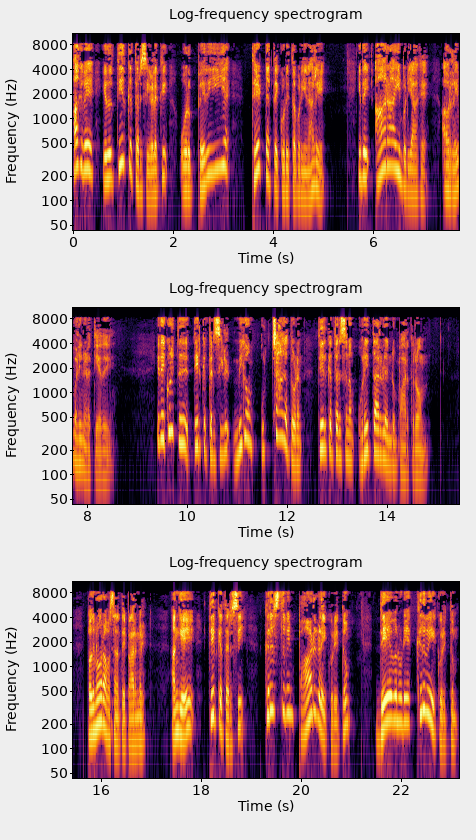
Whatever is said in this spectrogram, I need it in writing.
ஆகவே இது தீர்க்கதரிசிகளுக்கு ஒரு பெரிய தேட்டத்தை கொடுத்தபடியினாலே இதை ஆராயும்படியாக அவர்களை வழிநடத்தியது. இதை குறித்து தீர்க்கதரிசிகள் மிகவும் உற்சாகத்துடன் தீர்க்க தரிசனம் உரைத்தார்கள் என்றும் பார்க்கிறோம். பதினோராம் வசனத்தை பாருங்கள். அங்கே தீர்க்கதரிசி கிறிஸ்துவின் பாடுகளை குறித்தும் தேவனுடைய கிருவையை குறித்தும்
